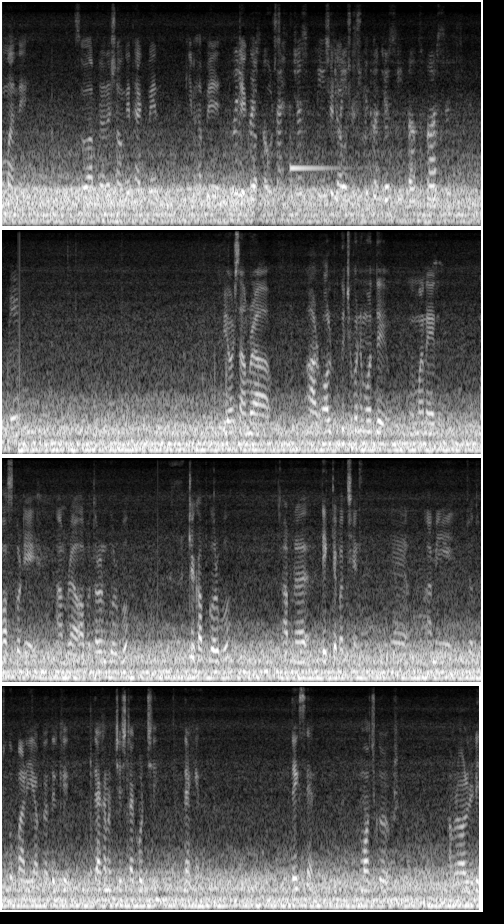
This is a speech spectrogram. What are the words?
ওমানে। সো আপনারা সঙ্গে থাকবেন কীভাবে টেক করছি সেটা অবশ্যই ভিউয়ার্স আমরা আর অল্প কিছুক্ষণের মধ্যে ওমানের মস্কোটে আমরা অবতরণ করব চেক আপ করব। আপনারা দেখতে পাচ্ছেন আমি যতটুকু পারি আপনাদেরকে দেখানোর চেষ্টা করছি। দেখেন দেখছেন? মস্কো আমরা অলরেডি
